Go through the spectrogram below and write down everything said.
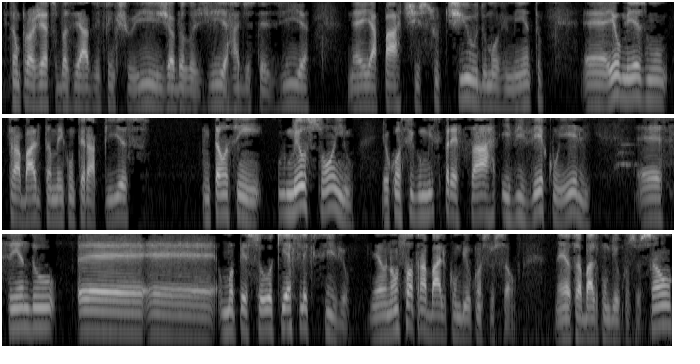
que são projetos baseados em Feng Shui, geobiologia, radiestesia, né, e a parte sutil do movimento. É, eu mesmo trabalho também com terapias. Então, assim, o meu sonho, eu consigo me expressar e viver com ele é, sendo é, é uma pessoa que é flexível. Eu não só trabalho com bioconstrução. Né, eu trabalho com bioconstrução,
